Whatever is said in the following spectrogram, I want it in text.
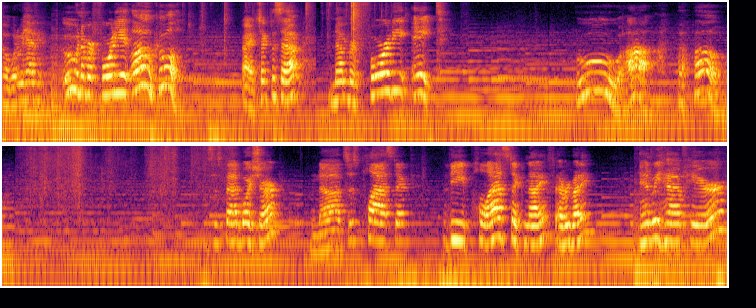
Oh, what do we have here? Ooh, number 48. Oh, cool. All right, check this out. Number 48. Ooh, ah, ho ho. Is this bad boy sharp? No, it's just plastic. The plastic knife, everybody. And we have here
